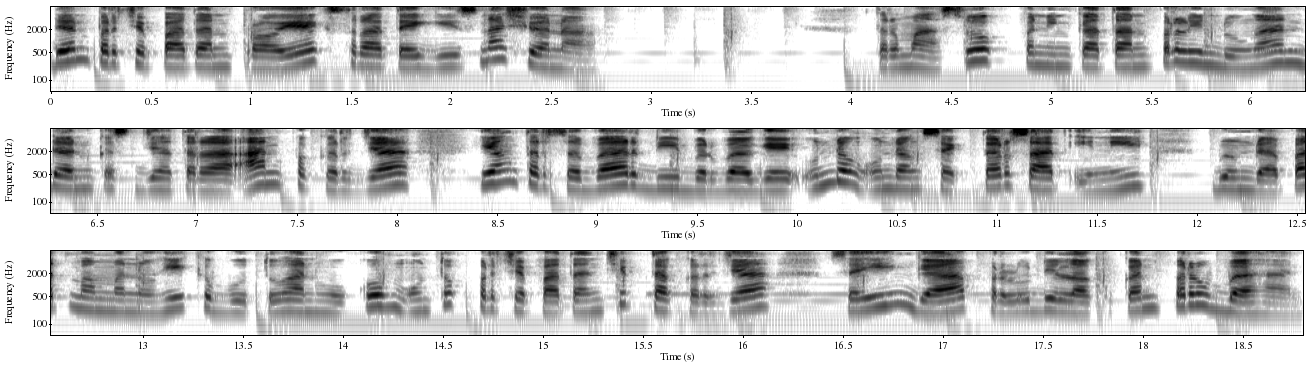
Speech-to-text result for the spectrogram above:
dan percepatan proyek strategis nasional termasuk peningkatan perlindungan dan kesejahteraan pekerja yang tersebar di berbagai undang-undang sektor saat ini belum dapat memenuhi kebutuhan hukum untuk percepatan cipta kerja sehingga perlu dilakukan perubahan.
